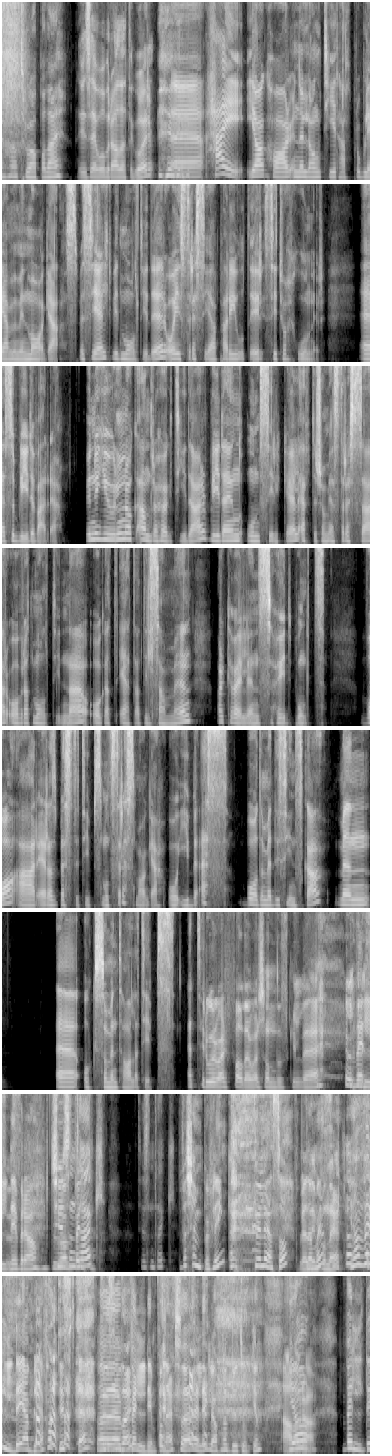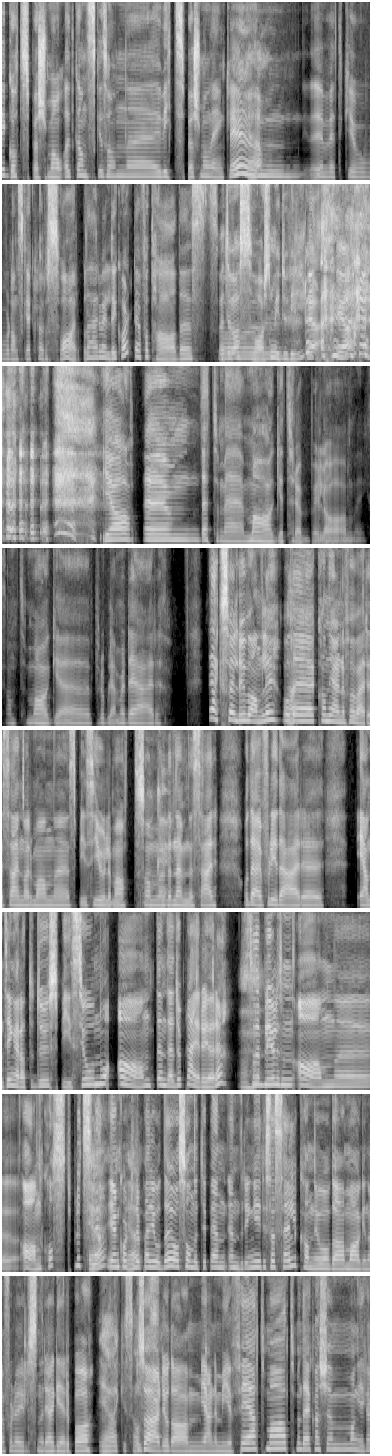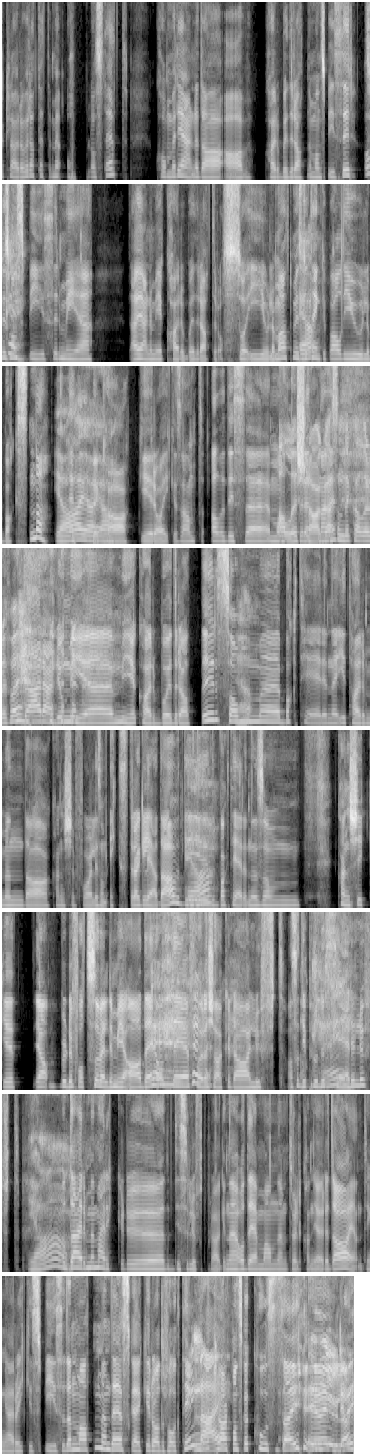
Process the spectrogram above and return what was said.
har troa på deg. Vi ser hvor bra dette går. Eh, Hei, jeg har under lang tid hatt problemer med min mage. Spesielt ved måltider og i stressige perioder, situasjoner. Eh, så blir det verre. Under julen og andre høgtider blir det en ond sirkel eftersom jeg stresser over at måltidene og at ete til sammen er kveldens høydepunkt. Hva er deres beste tips mot stressmage og IBS? Både medisinske, men eh, også mentale tips. Jeg tror i hvert fall det var sånn det skulle leses. Veldig bra. Du Tusen takk. Tusen takk. Du var kjempeflink til å lese opp. Ble du imponert, si. Ja, veldig. Jeg ble faktisk det. Jeg Tusen er takk. veldig imponert, så jeg er veldig glad for at du tok den. Ja, Ja, bra. Veldig godt spørsmål. Et ganske sånn uh, vidt spørsmål, egentlig. Ja. Um, Jeg vet ikke hvordan skal jeg klare å svare på det her veldig kort. Jeg får ta det så Vet du hva, svar så mye du vil, du. Ja. Ja. Um, dette med magetrøbbel og sant, mageproblemer, det er, det er ikke så veldig uvanlig. Og Nei. det kan gjerne forverre seg når man eh, spiser julemat, som okay. det nevnes her. Og det er jo fordi det er eh, en ting er at du spiser jo noe annet enn det du pleier å gjøre. Så det blir jo liksom en annen, uh, annen kost plutselig Mhm. Ja, i en kortere ja. periode. Og sånne type en endringer i seg selv kan jo da magen og fordøyelsen reagere på. ja, ikke sant. Og så er det jo da gjerne mye fet mat, men det er kanskje mange ikke er klar over at dette med oppblåsthet kommer gjerne da av karbohydratene man spiser. Så hvis man spiser mye Det er gjerne mye karbohydrater også i julemat. Men hvis Ja. du tenker på all julebaksten, da. Ja, ja, ja. Og ikke sant. Alle disse Alle matrettene slaga, her. som de kaller det for. Der er det jo mye, mye karbohydrater som eh, bakteriene i tarmen da kanskje får litt sånn ekstra glede av. De bakteriene som kanskje ikke ja, burde fått så veldig mye av det, og det forårsaker da luft. Altså de okay. produserer luft. Ja. Og dermed merker du disse luftplagene. Og det man eventuelt kan gjøre da, en ting er å ikke spise den maten, men det skal jeg ikke råde folk til. For det er klart man skal kose seg i jula.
